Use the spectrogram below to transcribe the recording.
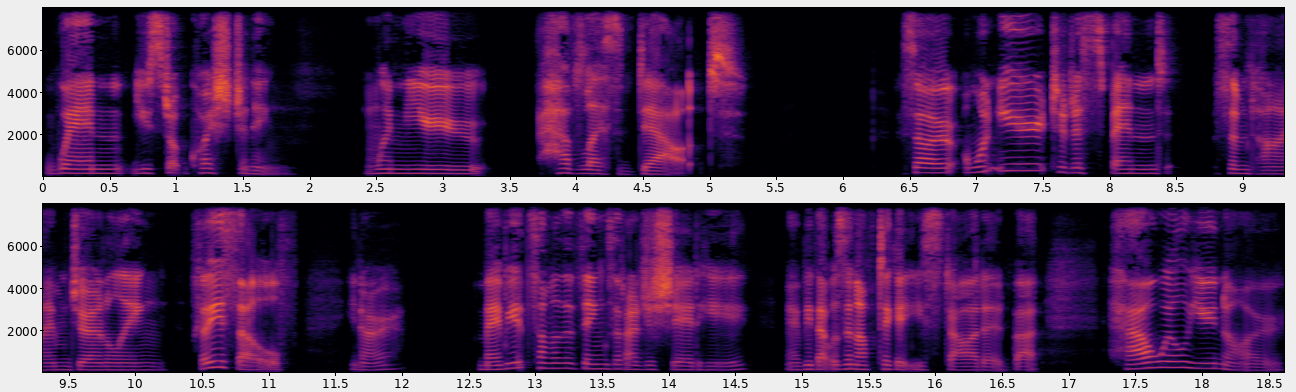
when you stop questioning, when you have less doubt. So, I want you to just spend some time journaling for yourself, you know, maybe it's some of the things that I just shared here. Maybe that was enough to get you started, but how will you know?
